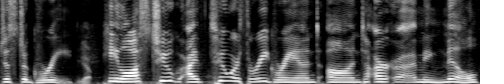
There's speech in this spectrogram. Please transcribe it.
just agree. Yep. He lost two, I two or three grand on, t- or I mean, mil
